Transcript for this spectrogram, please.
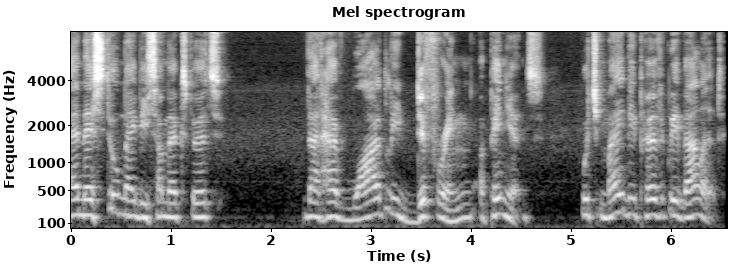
and there still may be some experts that have widely differing opinions, which may be perfectly valid,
